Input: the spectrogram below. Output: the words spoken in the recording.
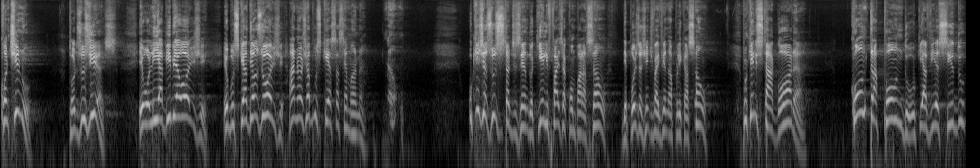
Contínuo, todos os dias. Eu li a Bíblia hoje, eu busquei a Deus hoje. Ah, não, eu já busquei essa semana. Não. O que Jesus está dizendo aqui, ele faz a comparação, depois a gente vai ver na aplicação porque ele está agora contrapondo o que havia sido,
